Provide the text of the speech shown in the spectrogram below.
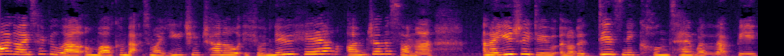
Hi guys, hope you're well and welcome back to my YouTube channel. If you're new here, I'm Gemma Summer and I usually do a lot of Disney content, whether that be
